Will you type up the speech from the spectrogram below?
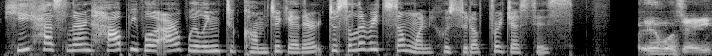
he has learned how people are willing to come together to celebrate someone who stood up for justice. It was a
